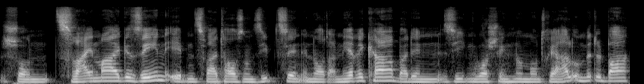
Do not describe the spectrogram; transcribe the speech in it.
schon zweimal gesehen, eben 2017 in Nordamerika bei den Siegen Washington und Montreal unmittelbar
